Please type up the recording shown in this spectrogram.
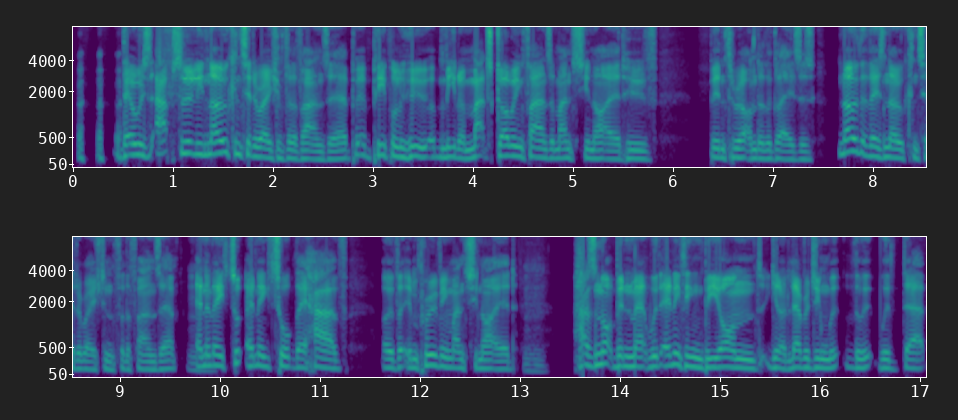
there was absolutely no consideration for the fans there. P- people who you know, match going fans of Manchester United who've been through it under the Glazers know that there's no consideration for the fans there. And any t- any talk they have over improving Manchester United Mhm. has not been met with anything beyond you know leveraging with the, with debt,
